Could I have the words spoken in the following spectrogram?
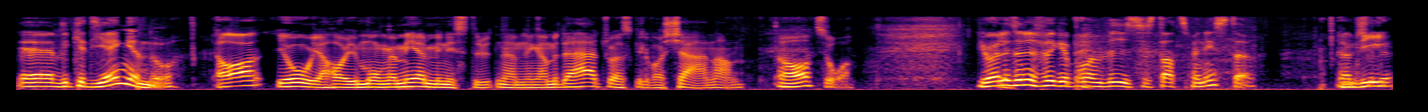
Eh, vilket gäng ändå. Ja, jo, jag har ju många mer ministerutnämningar men det här tror jag skulle vara kärnan. Ja. Så. Jag är lite nyfiken på en vice statsminister. Vem skulle,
